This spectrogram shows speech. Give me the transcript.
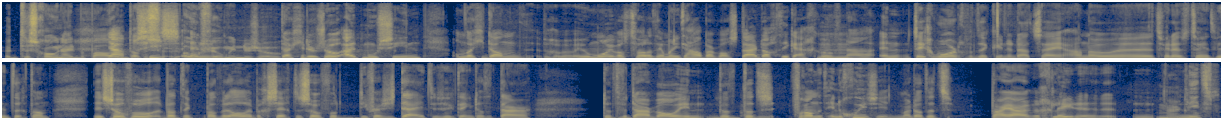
de schoonheid bepaalde. Ja, dat precies. is ook En veel minder zo. dat je er zo uit moest zien, omdat je dan heel mooi was, terwijl het helemaal niet haalbaar was. Daar dacht ik eigenlijk over Mhm. na. En tegenwoordig, wat ik inderdaad zei, anno eh 2022, dan er is Ja. zoveel, wat, ik, wat we al hebben gezegd, er is zoveel diversiteit. Dus ik denk dat het daar, dat we daar wel in, dat, dat is veranderd in de goede zin. Maar dat het een paar jaren geleden eh, Nee, niet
